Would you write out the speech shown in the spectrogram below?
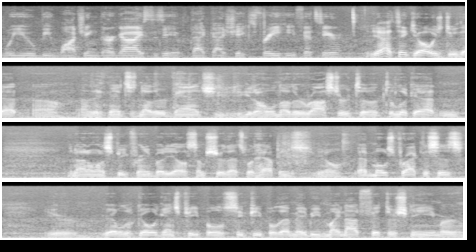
will you be watching their guys to see if that guy shakes free, he fits here? Yeah, I think you always do that. Uh, I think that's another advantage. You, you, get a whole other roster to, to look at, and you know, I don't want to speak for anybody else. I'm sure that's what happens. You know, at most practices, you're, you're able to go against people, see people that maybe might not fit their scheme, or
